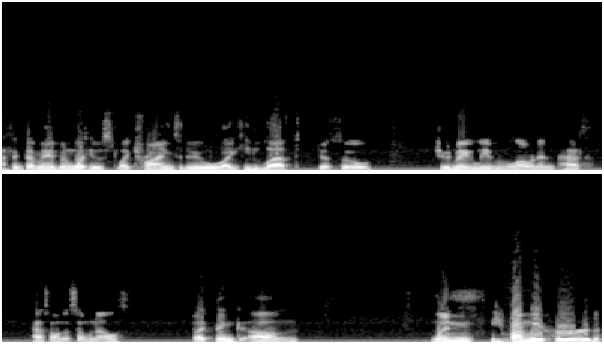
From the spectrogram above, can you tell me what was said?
I think that may have been what he was like trying to do. Like he left just so she would maybe leave him alone and pass pass on to someone else. But I think um, when he finally heard,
